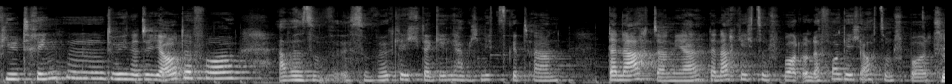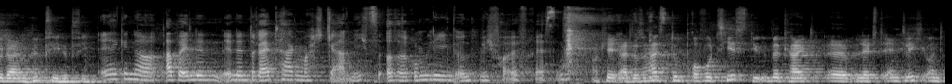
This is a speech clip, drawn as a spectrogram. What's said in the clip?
viel trinken tue ich natürlich auch davor, aber so, so wirklich dagegen habe ich nichts getan. Danach dann, ja. Danach gehe ich zum Sport und davor gehe ich auch zum Sport. Zu deinem Hüpfi-Hüpfi. Ja, genau. Aber in den, in den drei Tagen mache ich gar nichts, außer rumliegen und mich voll fressen. Okay, also das heißt, du provozierst die Übelkeit äh, letztendlich und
